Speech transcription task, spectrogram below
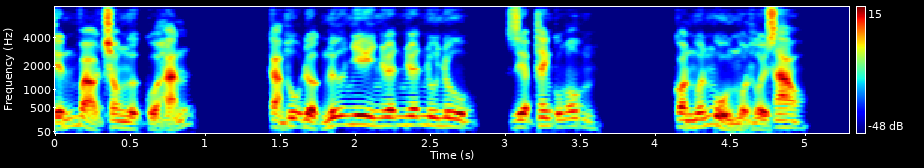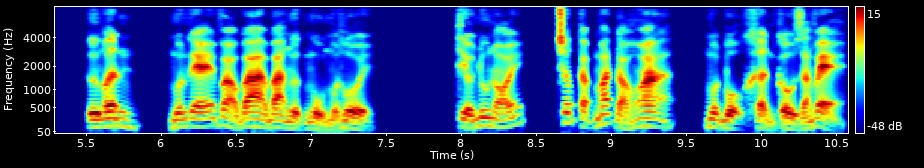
tiến vào trong ngực của hắn. Cảm thụ được nữ nhi nhuyễn nhuyễn nhu nhu, diệp thanh cũng ôm. Còn muốn ngủ một hồi sao? Ừ vân muốn ghé vào ba ba ngực ngủ một hồi. Tiểu nhu nói, chớp cặp mắt đào hoa, một bộ khẩn cầu dáng vẻ.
